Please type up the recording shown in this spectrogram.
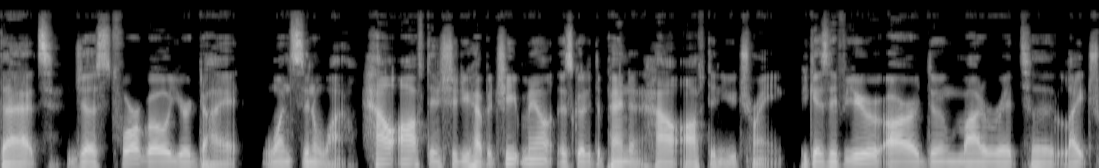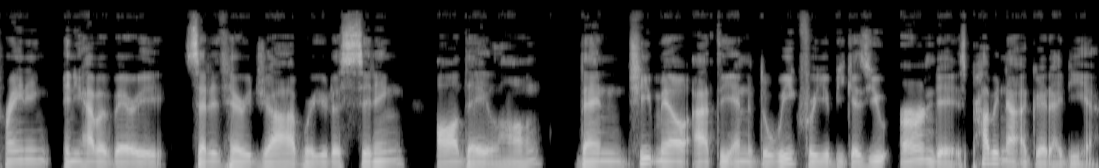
that just forego your diet once in a while. How often should you have a cheat meal is going to depend on how often you train. Because if you are doing moderate to light training and you have a very sedentary job where you're just sitting all day long, then cheat meal at the end of the week for you because you earned it is probably not a good idea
